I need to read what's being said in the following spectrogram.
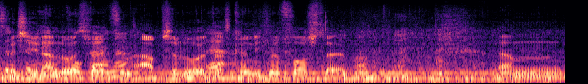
wenn die da Hingucker, loswerden, ne? absolut, das Ja. kann ich mir vorstellen. Ne? ähm,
